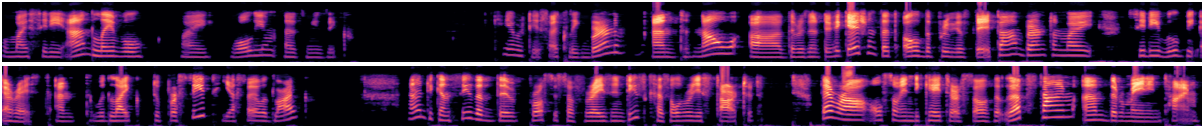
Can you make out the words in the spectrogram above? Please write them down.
of my CD and label my volume as music. Here it is. I click burn and now uh, there is notification that all the previous data burnt on my CD will be erased and would like to proceed. Yes, I would like. And you can see that the process of raising disk has already started. There are also indicators of the elapsed time and the remaining time.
